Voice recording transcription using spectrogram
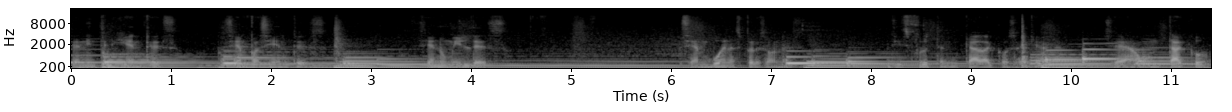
Sean inteligentes, sean pacientes, sean humildes, sean buenas personas, disfruten cada cosa que hagan, sea un taco,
